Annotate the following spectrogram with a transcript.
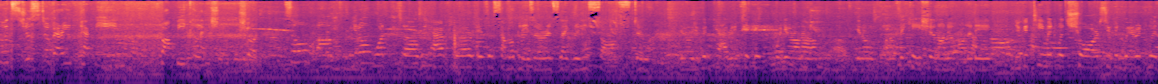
So it's just a very peppy, poppy collection. Sure. So, um, you know, what uh, we have here is a summer blazer. It's like really soft and, you know, you can carry, take it when you're on a, you know, on a vacation, on your holiday. You can team it with shorts. You can wear it with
